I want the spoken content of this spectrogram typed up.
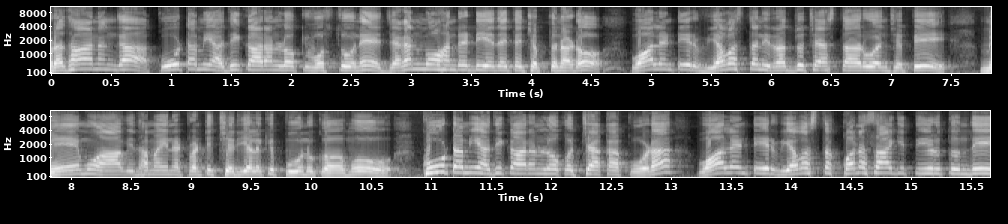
ప్రధానంగా కూటమి అధికారంలోకి వస్తూనే జగన్మోహన్ రెడ్డి ఏదైతే చెప్తున్నాడో వాలంటీర్ వ్యవస్థని రద్దు చేస్తారు అని చెప్పి మేము ఆ విధమైనటువంటి చర్యలకి పూనుకోము. కూటమి అధికారంలోకి వచ్చాక కూడా వాలంటీర్ వ్యవస్థ కొనసాగి తీరుతుంది.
